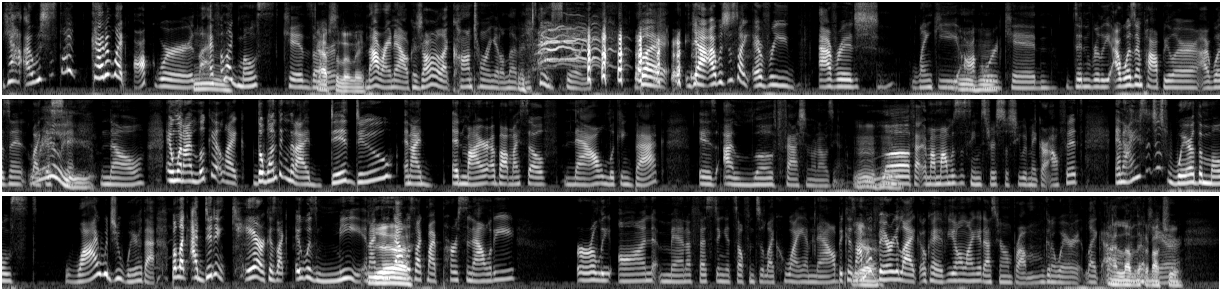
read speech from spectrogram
yeah, I was just like kind of like awkward. Like, I feel Mm. like most kids are Absolutely. not right now because y'all are like contouring at 11. It's getting scary. but yeah, I was just like every average, lanky, Mhm. awkward kid. Didn't really, I wasn't popular. I wasn't like a really? sna- no. And when I look at like the one thing that I did do and I admire about myself now looking back is I loved fashion when I was young. Mhm. Love fa- and my mom was a seamstress, so she would make our outfits. And I used to just wear the most why would you wear that? But like I didn't care because like it was me. And I think that was like my personality early on manifesting itself into like who I am now. Because I'm a very like, okay, if you don't like it, that's your own problem. I'm gonna wear it. Like I, I love that about care.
